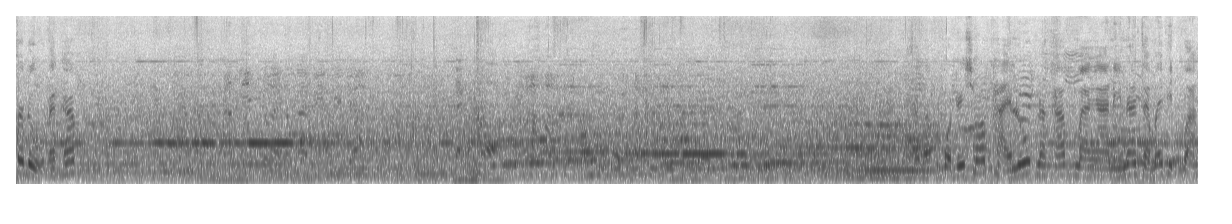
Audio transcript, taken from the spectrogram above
สดุนะครับสำหรับคนที่ชอบถ่ายรูปนะครับ มางานนี้น่าจะไม่ผิดหวัง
